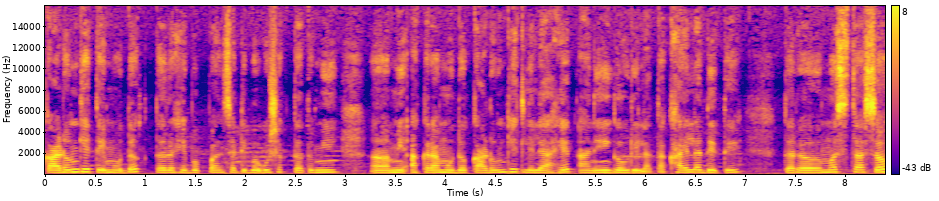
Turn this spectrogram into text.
काढून घेते मोदक. तर हे बप्पांसाठी बघू शकता तुम्ही मी अकरा मोदक काढून घेतलेले आहेत आणि गौरीला आता खायला देते. तर मस्त असं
